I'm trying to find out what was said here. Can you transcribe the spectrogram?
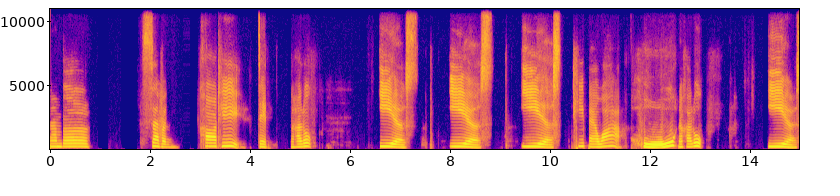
number seven ข้อที่เจ็ดนะคะลูก ears ears ears ที่แปลว่า หูนะคะลูก ears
